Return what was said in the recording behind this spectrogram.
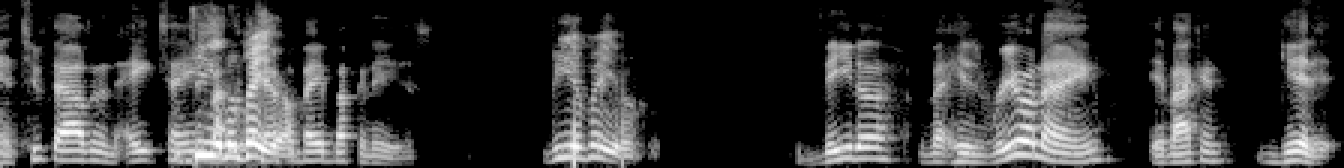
in 2018 Vita by the Vea. Tampa Bay Buccaneers. Via Vader. Vita, his real name, if I can get it,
